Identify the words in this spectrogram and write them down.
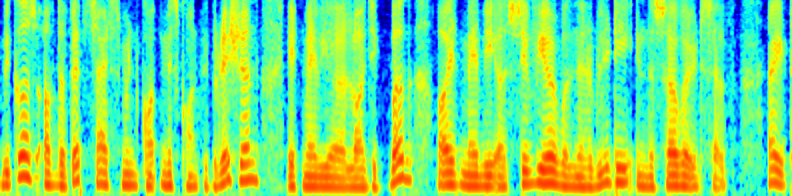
because of the website's misconfiguration. It may be a logic bug or it may be a severe vulnerability in the server itself right?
